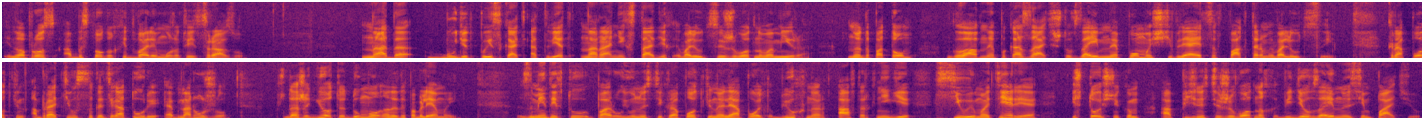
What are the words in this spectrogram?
и на вопрос об истоках едва ли можно ответить сразу. Надо будет поискать ответ на ранних стадиях эволюции животного мира. Но это потом. Главное показать, что взаимная помощь является фактором эволюции. Кропоткин обратился к литературе и обнаружил, что даже Гёте думал над этой проблемой. Знаменитый в ту пару юности Кропоткина Леопольд Бюхнер, автор книги «Сила и материя», источником общительности животных видел взаимную симпатию.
